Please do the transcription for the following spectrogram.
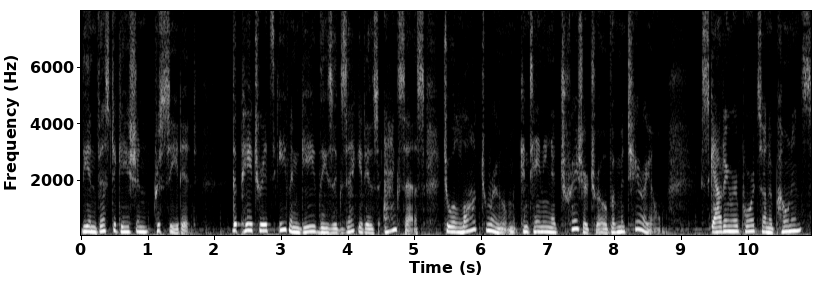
the investigation proceeded. The Patriots even gave these executives access to a locked room containing a treasure trove of material scouting reports on opponents,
